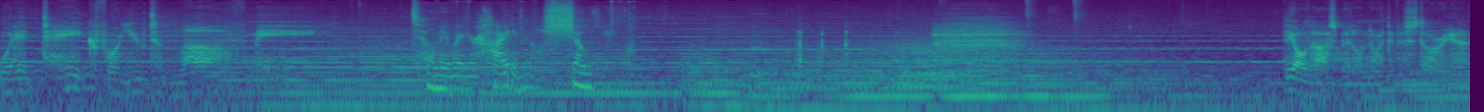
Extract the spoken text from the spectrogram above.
would it take for you to love me? Tell me where you're hiding and I'll show you. The old hospital north of Astoria.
